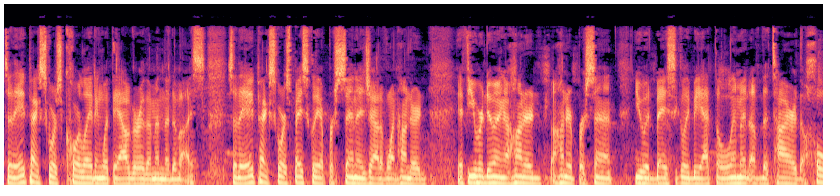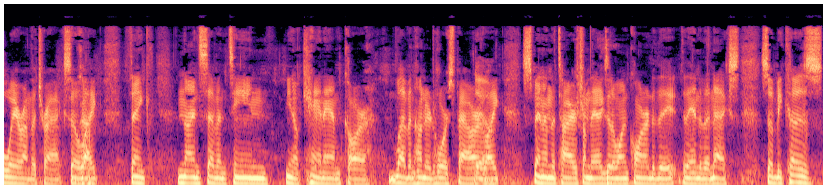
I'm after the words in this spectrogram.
So the Apex score is correlating with the algorithm in the device. So the Apex score is basically a percentage out of 100. If you were doing 100, 100%, you would basically be at the limit of the tire the whole way around the track. So like think 917, you know, Can-Am car, 1100 horsepower, Yeah. like spinning the tires from the exit of one corner to the to the end of the next. So because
